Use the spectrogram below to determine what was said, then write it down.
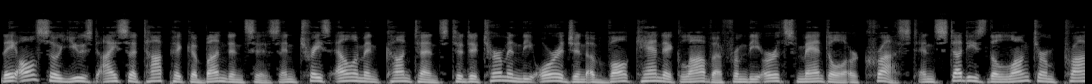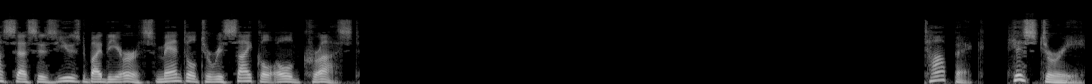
They also used isotopic abundances and trace element contents to determine the origin of volcanic lava from the Earth's mantle or crust and studies the long-term processes used by the Earth's mantle to recycle old crust. History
